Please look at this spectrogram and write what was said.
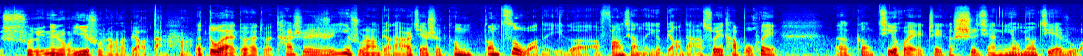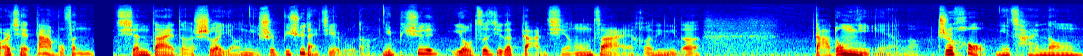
属于那种艺术上的表达哈。呃，对对对，它是是艺术上的表达，而且是更更自我的一个方向的一个表达，所以它不会呃更忌讳这个事情你有没有介入，而且大部分现在的摄影你是必须得介入的，你必须得有自己的感情在和你的打动你了之后，你才能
